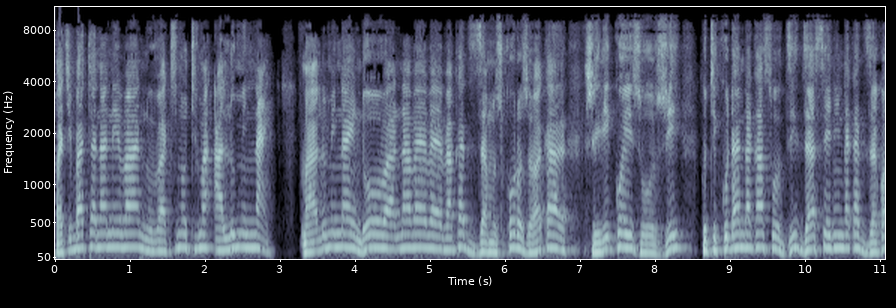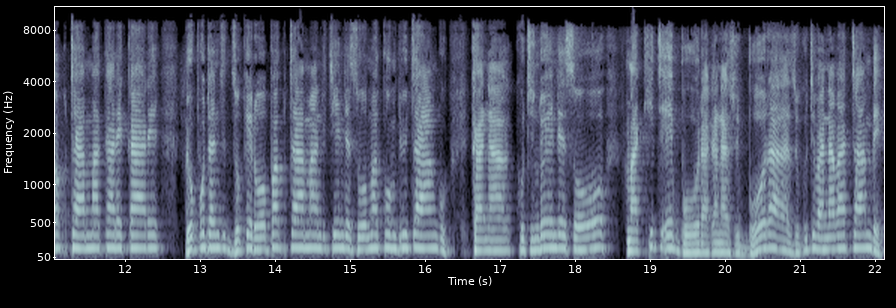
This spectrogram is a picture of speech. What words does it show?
vachibatana nevanhu vatinoti maalumini maalumini ndo vana vaya vaya vakadzidza muzvikoro zvavakazviriko izvozvi kuti kuda ndakazodzidza seni ndakadzidza kwakutama kare kare ndopota ndidzokerawo pakutama ndichiendesawo makombiyuta angu. Kana kuti ndoendesawo makiti ebhora kana zvibhora zvekuti vana vatambe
